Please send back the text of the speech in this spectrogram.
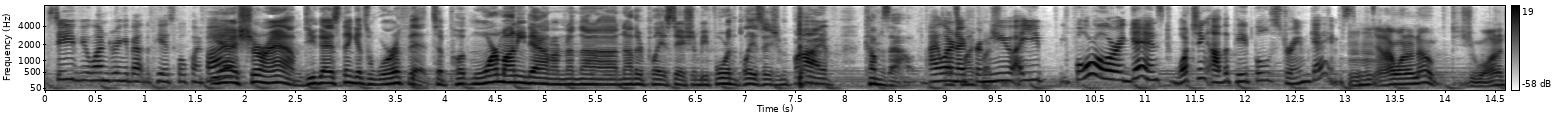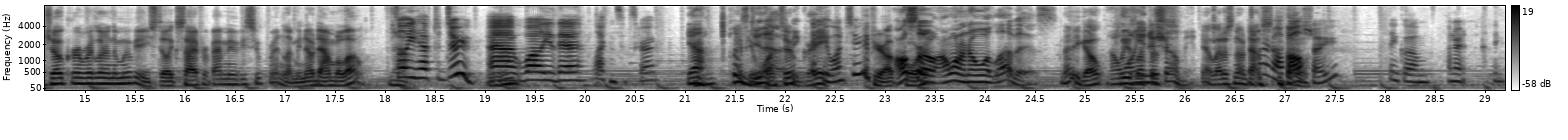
Steve, you're wondering about the PS 4.5. Yeah, I sure am. Do you guys think it's worth it to put more money down on another PlayStation before the PlayStation 5 comes out? I want to know from question. you: Are you for or against watching other people stream games? Mhm, And I want to know: Did you want a Joker and Riddler in the movie? Are you still excited for Batman v Superman? Let me know down below. That's all you have to do. Uh, while you're there, like and subscribe Yeah, please If do you that. want That'd be great. if you want to. If you're up also, for it. I want to know what love is. There you go. I Please want let you to us- show me. Yeah, let us know down I don't know if below. I'll show you. I think um, I don't. I think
